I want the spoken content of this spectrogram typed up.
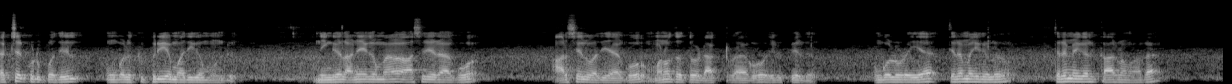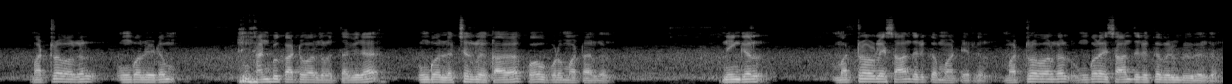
லெக்சர் கொடுப்பதில் உங்களுக்கு பிரியம் அதிகம் உண்டு. நீங்கள் அநேகமாக ஆசிரியராகவோ அரசியல்வாதியாகவோ மனோதத்துவ டாக்டராகவோ இருப்பீர்கள். உங்களுடைய திறமைகளும் திறமைகள் காரணமாக மற்றவர்கள் உங்களிடம் அன்பு காட்டுவார்களே தவிர உங்கள் லெக்சர்களுக்காக கோபப்பட மாட்டார்கள். நீங்கள் மற்றவர்களை சார்ந்திருக்க மாட்டீர்கள். மற்றவர்கள் உங்களை சார்ந்திருக்க விரும்புவீர்கள்.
